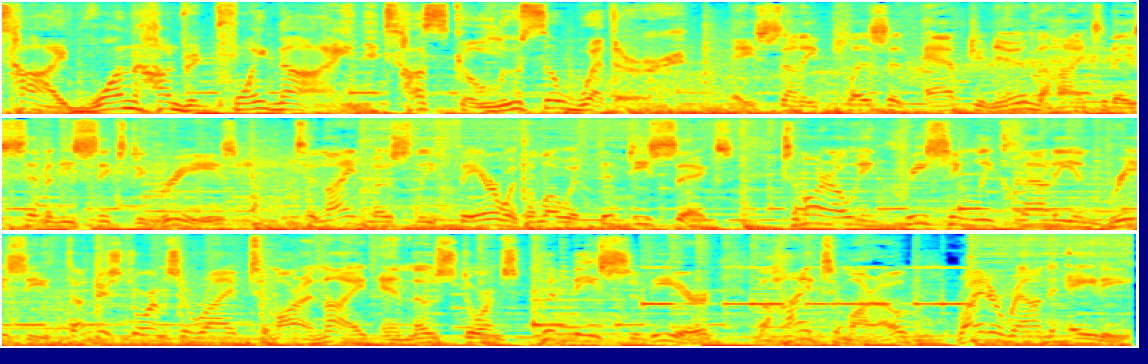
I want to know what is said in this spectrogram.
Tide 100.9 Tuscaloosa weather. A sunny, pleasant afternoon. The high today 76 degrees. Tonight mostly fair with a low at 56. Tomorrow increasingly cloudy and breezy. Thunderstorms arrive tomorrow night, and those storms could be severe. The high tomorrow right around 80.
